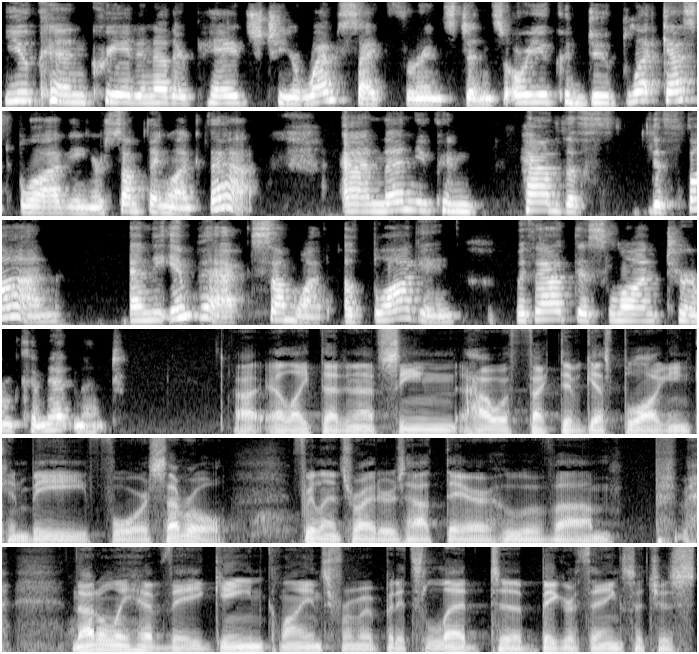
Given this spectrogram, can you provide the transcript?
you can create another page to your website, for instance, or you could do guest blogging or something like that. And then you can have the, the fun and the impact somewhat of blogging without this long term commitment. I like that. And I've seen how effective guest blogging can be for several freelance writers out there who have um, not only have they gained clients from it, but it's led to bigger things such as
